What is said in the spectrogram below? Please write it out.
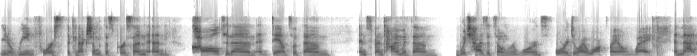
you know reinforce the connection with this person and call to them and dance with them and spend time with them which has its own rewards or do i walk my own way? And that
